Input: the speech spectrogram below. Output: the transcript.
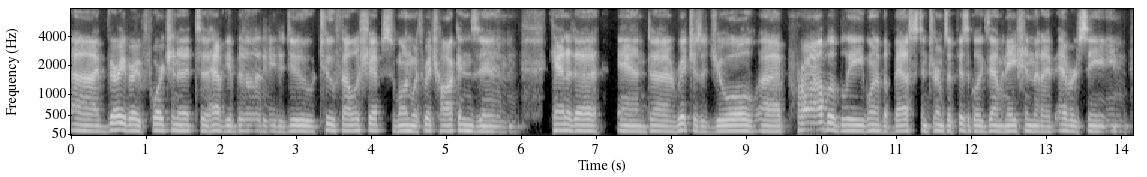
Uh, very, very fortunate to have the ability to do two fellowships, one with Rich Hawkins in Canada. And uh, Rich is a jewel, uh, probably one of the best in terms of physical examination that I've ever seen.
